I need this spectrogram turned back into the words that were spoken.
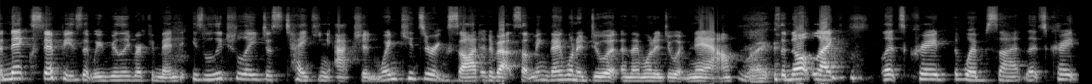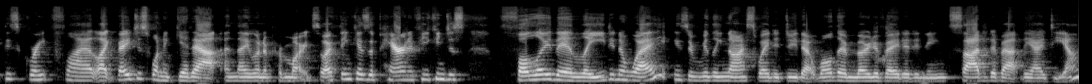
The next step is that we really recommend is literally just taking action. When kids are excited about something, they want to do it and they want to do it now. Right. So not like let's create the website, let's create this great flyer. Like they just want to get out and they want to promote. So I think as a parent, if you can just follow their lead in a way, is a really nice way to do that while they're motivated and excited about the idea.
